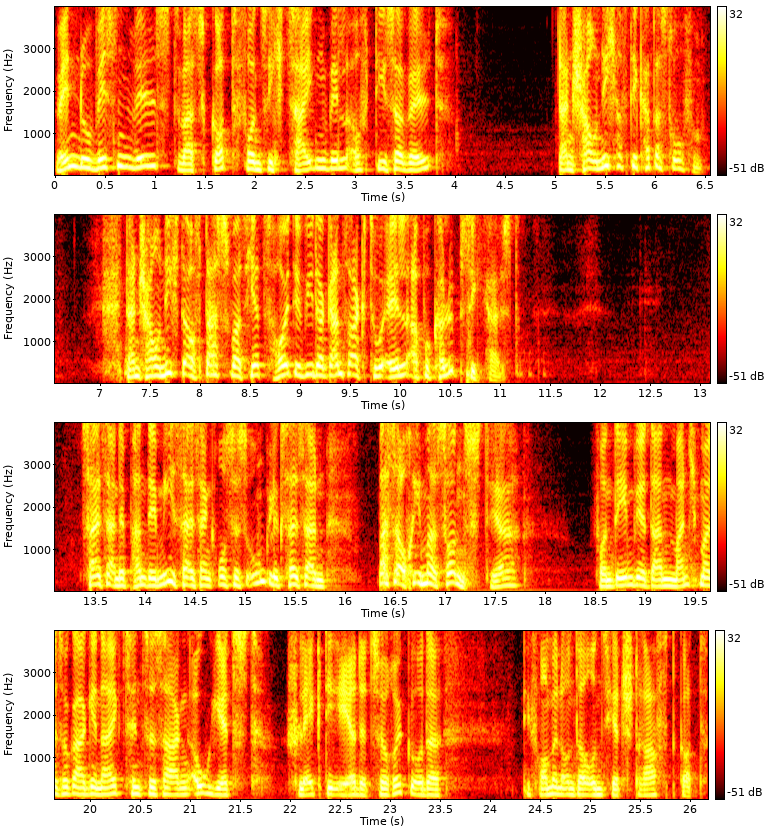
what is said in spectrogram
Wenn du wissen willst, was Gott von sich zeigen will auf dieser Welt, dann schau nicht auf die Katastrophen dann schau nicht auf das, was jetzt heute wieder ganz aktuell Apokalypsik heißt. Sei es eine Pandemie, sei es ein großes Unglück, sei es ein was auch immer sonst, ja, von dem wir dann manchmal sogar geneigt sind zu sagen, oh, jetzt schlägt die Erde zurück oder die Frommen unter uns, jetzt straft Gott.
